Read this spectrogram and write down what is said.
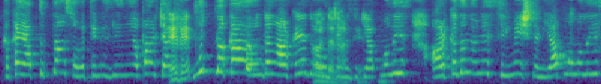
kaka yaptıktan sonra temizliğini yaparken Evet. mutlaka önden arkaya doğru Önden temizlik arkaya. yapmalıyız. Arkadan öne silme işlemi yapmamalıyız.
